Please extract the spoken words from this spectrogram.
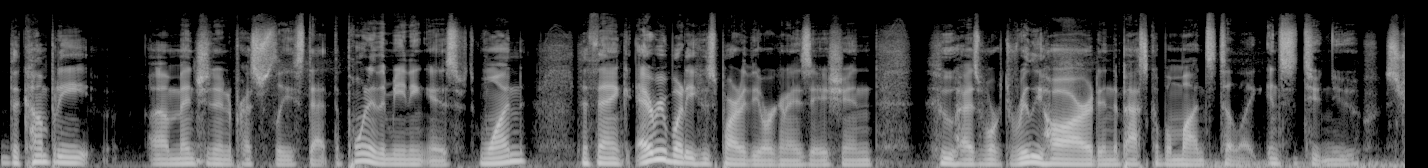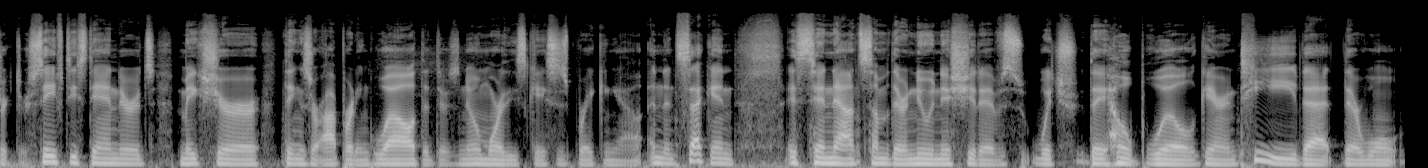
the company. Uh, mentioned in a press release that the point of the meeting is one to thank everybody who's part of the organization who has worked really hard in the past couple months to like institute new stricter safety standards make sure things are operating well that there's no more of these cases breaking out and then second is to announce some of their new initiatives which they hope will guarantee that there won't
